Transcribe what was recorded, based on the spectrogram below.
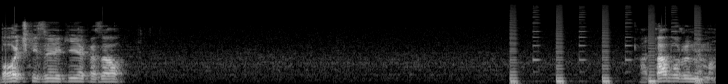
Бочки, за які я казав. А табору нема.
